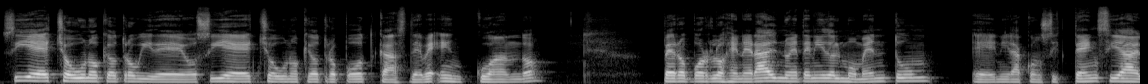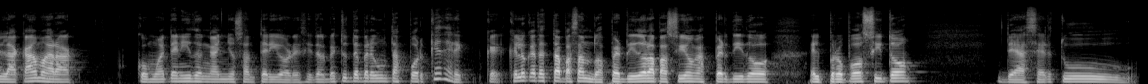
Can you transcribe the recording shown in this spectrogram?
Sí he hecho uno que otro video, sí he hecho uno que otro podcast de vez en cuando, pero por lo general no he tenido el momentum eh, ni la consistencia en la cámara como he tenido en años anteriores. Y tal vez tú te preguntas, ¿por qué? ¿Qué, ¿Qué, es lo que te está pasando? ¿Has perdido la pasión? ¿Has perdido el propósito de hacer tu,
